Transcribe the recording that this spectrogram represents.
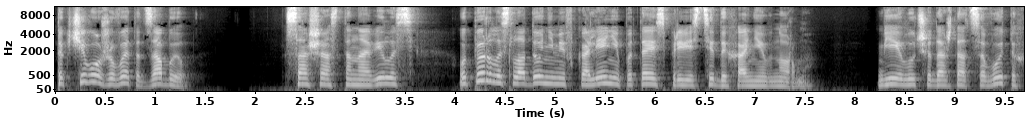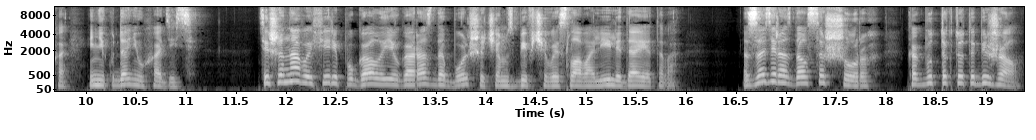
Так чего же в этот забыл?» Саша остановилась, уперлась ладонями в колени, пытаясь привести дыхание в норму. Ей лучше дождаться Войтаха и никуда не уходить. Тишина в эфире пугала ее гораздо больше, чем сбивчивые слова Лили до этого. Сзади раздался шорох, как будто кто-то бежал.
